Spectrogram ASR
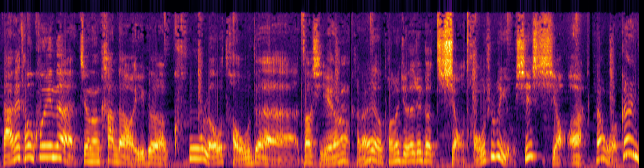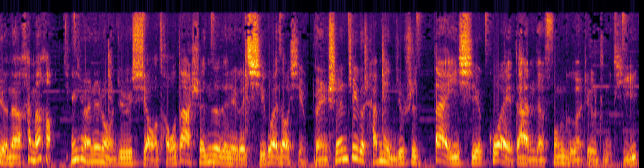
打开头盔呢，就能看到一个骷髅头的造型。可能有朋友觉得这个小头是不是有些小啊？但我个人觉得还蛮好，挺喜欢这种就是小头大身子的这个奇怪造型。本身这个产品就是带一些怪诞的风格，这个主题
